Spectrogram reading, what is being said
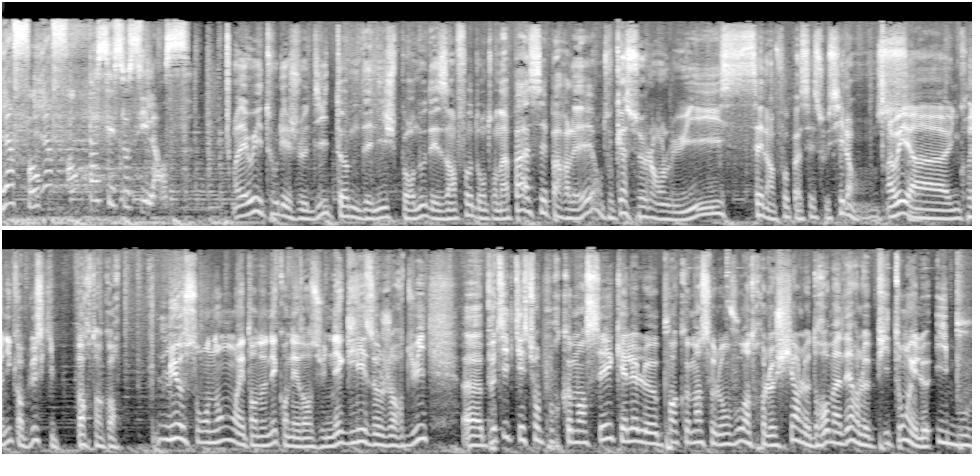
L'info passée sous silence. Et oui, tous les jeudis, Tom déniche pour nous des infos dont on n'a pas assez parlé. En tout cas, selon lui, c'est l'info passée sous silence. Ah oui, euh, une chronique en plus qui porte encore mieux son nom, étant donné qu'on est dans une église aujourd'hui. Euh, petite question pour commencer, quel est le point commun selon vous entre le chien, le dromadaire, le python et le hibou?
